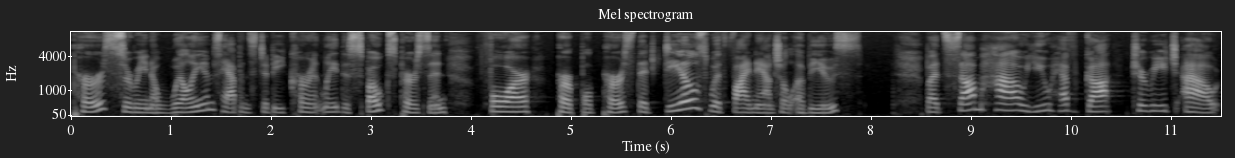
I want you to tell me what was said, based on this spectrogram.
Purse. Serena Williams happens to be currently the spokesperson for Purple Purse that deals with financial abuse. But somehow you have got to reach out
